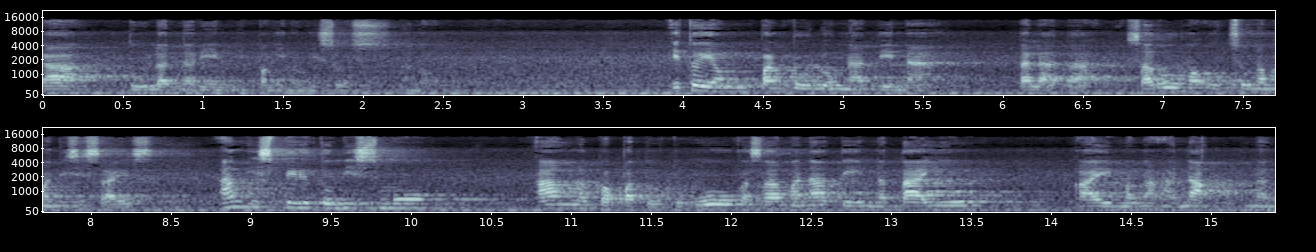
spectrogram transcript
katulad na rin ni Panginoong Isus. Ano? Ito yung pantulong natin na talata. Sa Roma 8 naman 16, ang Espiritu mismo ang nagpapatutuo kasama natin na tayo ay mga anak ng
